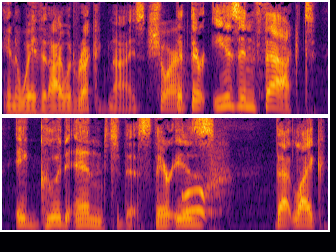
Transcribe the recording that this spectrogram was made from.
in a way that I would recognize, Sure. that there is in fact a good end to this. There is that like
